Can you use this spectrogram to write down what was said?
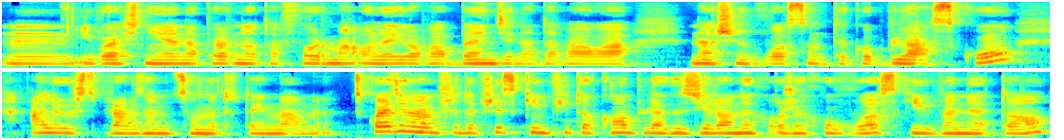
mm, i właśnie na pewno ta forma olejowa będzie nadawała naszym włosom tego blasku, ale już sprawdzam, co my tutaj mamy. W składzie mam przede wszystkim fitokompleks zielonych orzechów włoskich Veneto,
